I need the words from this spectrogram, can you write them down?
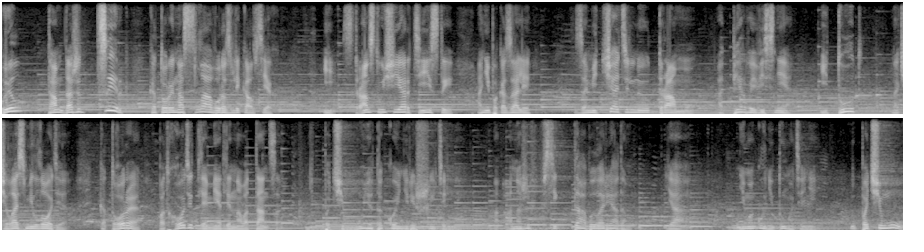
Был там даже цирк, который на славу развлекал всех. И странствующие артисты, они показали замечательную драму о первой весне. И тут началась мелодия, которая подходит для медленного танца. И почему я такой нерешительный? А- она же всегда была рядом. Я не могу не думать о ней. Ну почему?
